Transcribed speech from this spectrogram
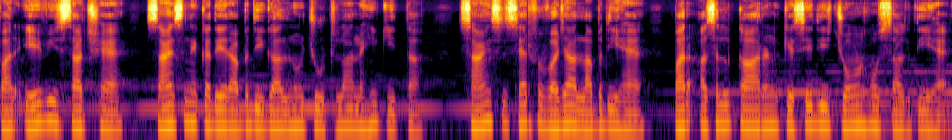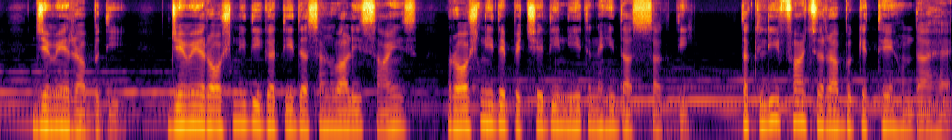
ਪਰ ਇਹ ਵੀ ਸੱਚ ਹੈ, ਸਾਇੰਸ ਨੇ ਕਦੇ ਰੱਬ ਦੀ ਗੱਲ ਨੂੰ ਝੂਠਲਾ ਨਹੀਂ ਕੀਤਾ। ਸਾਇੰਸ ਸਿਰਫ ਵਜ੍ਹਾ ਲੱਭਦੀ ਹੈ, ਪਰ ਅਸਲ ਕਾਰਨ ਕਿਸੇ ਦੀ ਚੋਣ ਹੋ ਸਕਦੀ ਹੈ, ਜਿਵੇਂ ਰੱਬ ਦੀ। ਜਿਵੇਂ ਰੋਸ਼ਨੀ ਦੀ ਗਤੀ ਦੱਸਣ ਵਾਲੀ ਸਾਇੰਸ, ਰੋਸ਼ਨੀ ਦੇ ਪਿੱਛੇ ਦੀ ਨੀਤ ਨਹੀਂ ਦੱਸ ਸਕਦੀ। ਤਕਲੀਫਾਂ 'ਚ ਰੱਬ ਕਿੱਥੇ ਹੁੰਦਾ ਹੈ?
